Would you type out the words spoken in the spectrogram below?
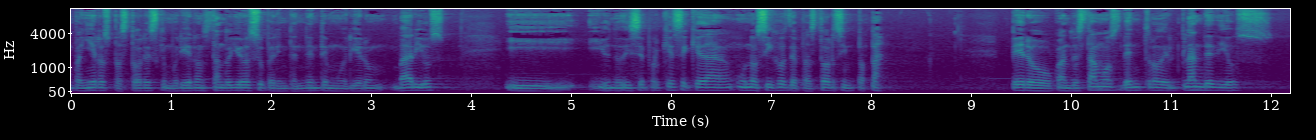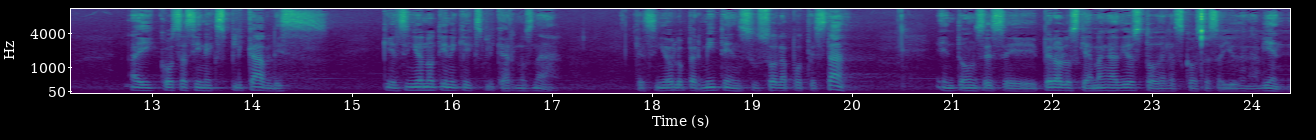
compañeros pastores que murieron, estando yo de superintendente, murieron varios. Y, uno dice, ¿por qué se quedan unos hijos de pastor sin papá? Pero cuando estamos dentro del plan de Dios, hay cosas inexplicables que el Señor no tiene que explicarnos nada, que el Señor lo permite en su sola potestad. Entonces, eh, pero a los que aman a Dios todas las cosas ayudan a bien.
